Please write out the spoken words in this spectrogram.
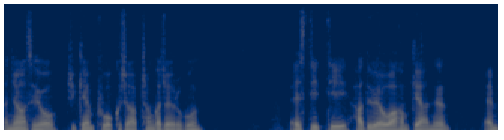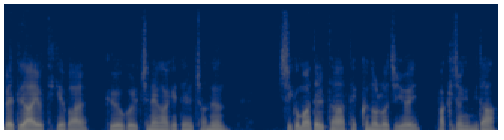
안녕하세요. G캠프 워크샵 참가자 여러분. SDT 하드웨어와 함께하는 엠베드 IoT 개발 교육을 진행하게 될 저는 시그마 델타 테크놀로지의 박희정입니다.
